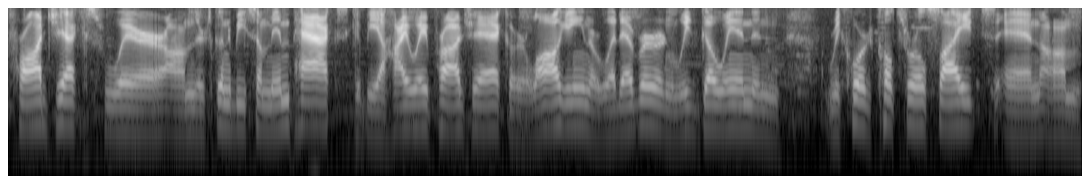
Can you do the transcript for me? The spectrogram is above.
projects where um, there's going to be some impacts. It could be a highway project or logging or whatever, and we'd go in and record cultural sites. And um,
